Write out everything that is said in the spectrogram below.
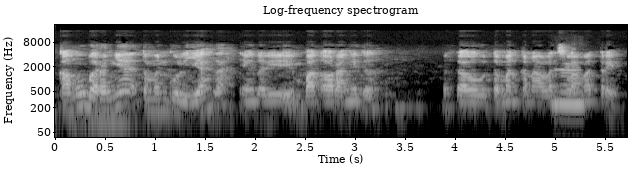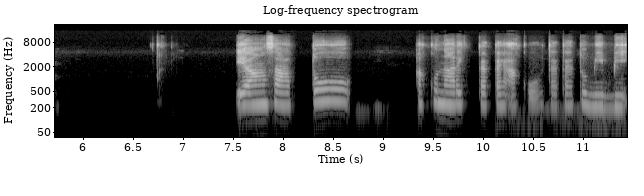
kamu barengnya teman kuliah lah yang dari empat orang itu? Atau teman kenalan hmm. selama trip? Yang satu aku narik teteh aku. Teteh tuh bibi.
